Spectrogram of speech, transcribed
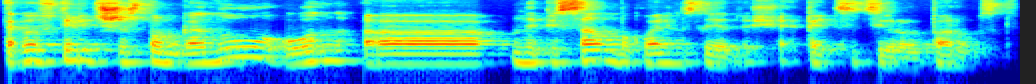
Так вот, в 1936 году он э, написал буквально следующее, опять цитирую по-русски.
